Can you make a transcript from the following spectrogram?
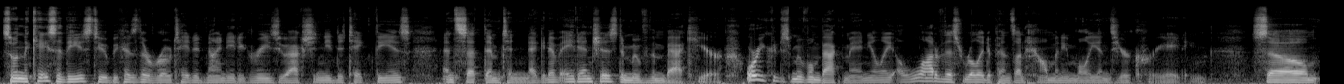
So in the case of these two, because they're rotated 90 degrees, you actually need to take these and set them to negative 8 inches to move them back here. Or you could just move them back manually. A lot of this really depends on how many mullions you're creating. So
